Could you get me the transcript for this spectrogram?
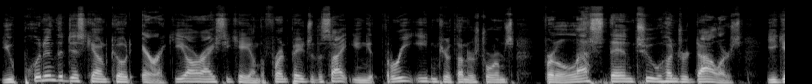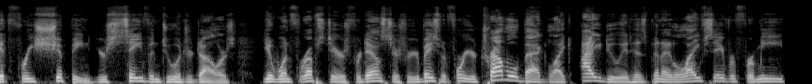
You put in the discount code ERICK, E-R-I-C-K, on the front page of the site. You can get three Eden Pure Thunderstorms for less than $200. You get free shipping. You're saving $200. You get one for upstairs, for downstairs, for your basement, for your travel bag like I do. It has been a lifesaver for me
